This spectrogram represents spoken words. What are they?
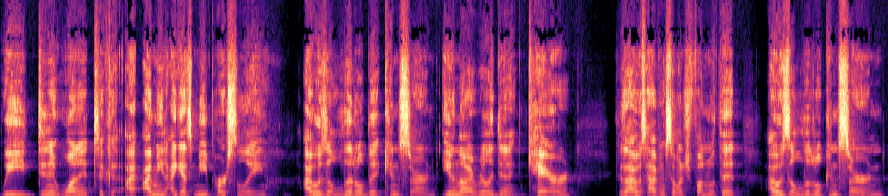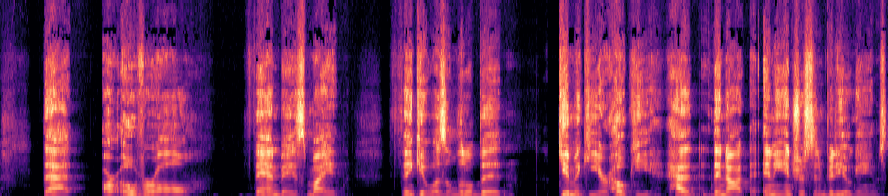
we didn't want it to. I, I mean, I guess me personally, I was a little bit concerned, even though I really didn't care because I was having so much fun with it. I was a little concerned that our overall fan base might think it was a little bit gimmicky or hokey had they not any interest in video games.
